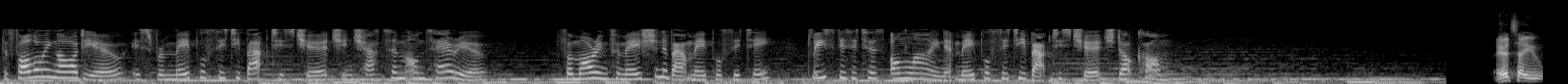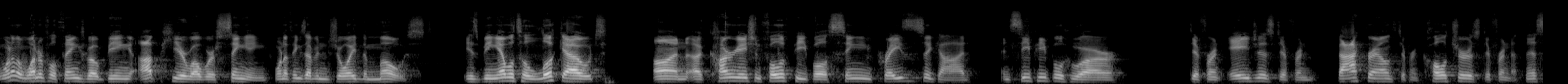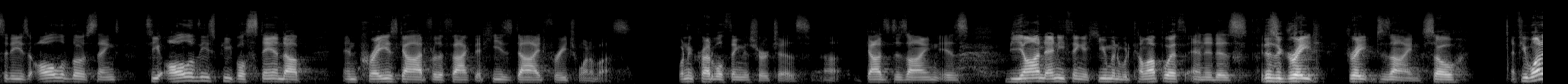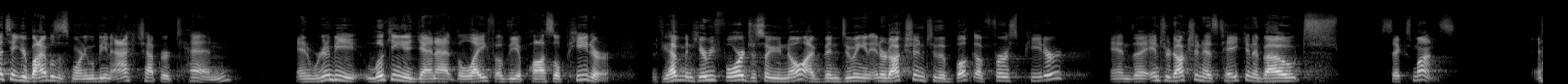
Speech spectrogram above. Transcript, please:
The following audio is from Maple City Baptist Church in Chatham, Ontario. For more information about Maple City, please visit us online at maplecitybaptistchurch.com. I gotta tell you, one of the wonderful things about being up here while we're singing, one of the things I've enjoyed the most, is being able to look out on a congregation full of people singing praises to God and see people who are different ages, different backgrounds, different cultures, different ethnicities, all of those things. See all of these people stand up and praise God for the fact that He's died for each one of us. What an incredible thing the church is. Uh, God's design is beyond anything a human would come up with, and it is, it is a great, great design. So, if you want to take your Bibles this morning, we'll be in Acts chapter 10, and we're going to be looking again at the life of the Apostle Peter. If you haven't been here before, just so you know, I've been doing an introduction to the book of First Peter. And the introduction has taken about six months.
